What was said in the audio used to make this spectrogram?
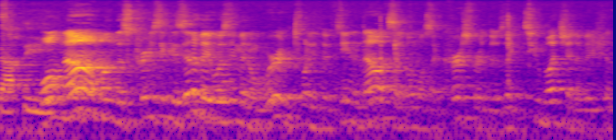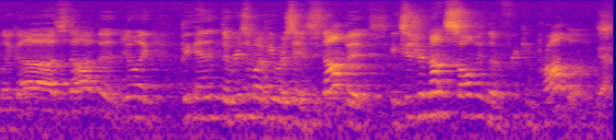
not the. Well, now I'm on this crazy because innovate wasn't even a word in 2015, and now it's like almost a curse word. There's like too much innovation. Like, ah, stop it. You're like, and the reason why people are saying stop it is because you're not solving their freaking problems. Yeah.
